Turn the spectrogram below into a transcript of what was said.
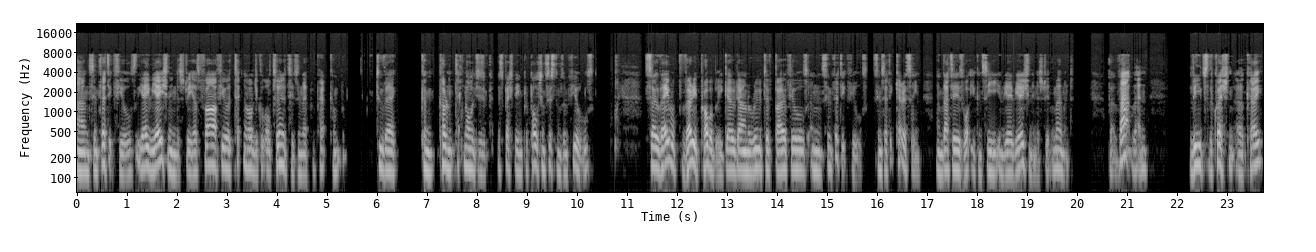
and synthetic fuels, the aviation industry has far fewer technological alternatives in their to their current technologies, especially in propulsion systems and fuels. So they will very probably go down a route of biofuels and synthetic fuels, synthetic kerosene, and that is what you can see in the aviation industry at the moment. But that then leads to the question, okay,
